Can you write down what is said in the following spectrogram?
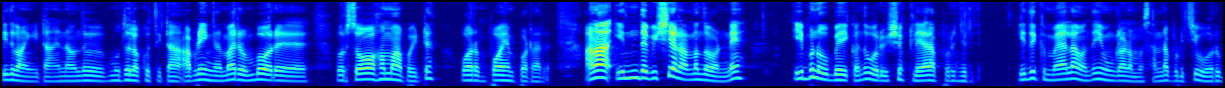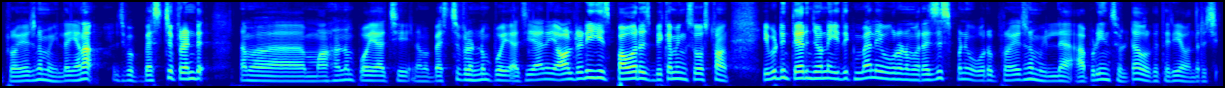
இது வாங்கிட்டான் என்னை வந்து முதல குத்திட்டான் அப்படிங்கிற மாதிரி ரொம்ப ஒரு ஒரு சோகமாக போயிட்டு ஒரு போயம் போடுறாரு. ஆனால் இந்த விஷயம் நடந்த உடனே இப்னு உபேக்கு வந்து ஒரு விஷயம் கிளியராக புரிஞ்சிருது. இதுக்கு மேலே வந்து இவங்கள நம்ம சண்டை பிடிச்சி ஒரு பிரயோஜனமும் இல்லை. ஏன்னா இப்போ பெஸ்ட்டு ஃப்ரெண்டு நம்ம மகனும் போயாச்சு நம்ம பெஸ்ட் ஃப்ரெண்டும் போயாச்சு. ஏன்னா already his power is becoming so strong இப்படின்னு தெரிஞ்சோடனே இதுக்கு மேலே இவங்களை நம்ம ரெசிஸ்ட் பண்ணி ஒரு பிரயோஜனமும் இல்லை அப்படின்னு சொல்லிட்டு அவருக்கு தெரிய வந்துருச்சு.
